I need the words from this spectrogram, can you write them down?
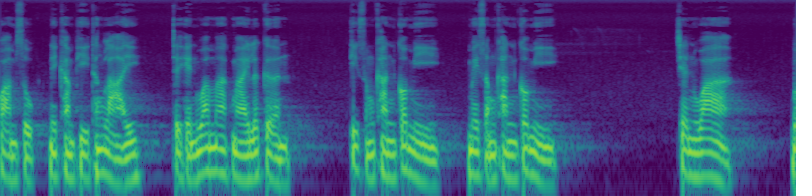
ความสุขในคำพีทั้งหลาย จะเห็นว่ามากมายเหลือเกิน ที่สำคัญก็มี ไม่สำคัญก็มี เช่นว่า บ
